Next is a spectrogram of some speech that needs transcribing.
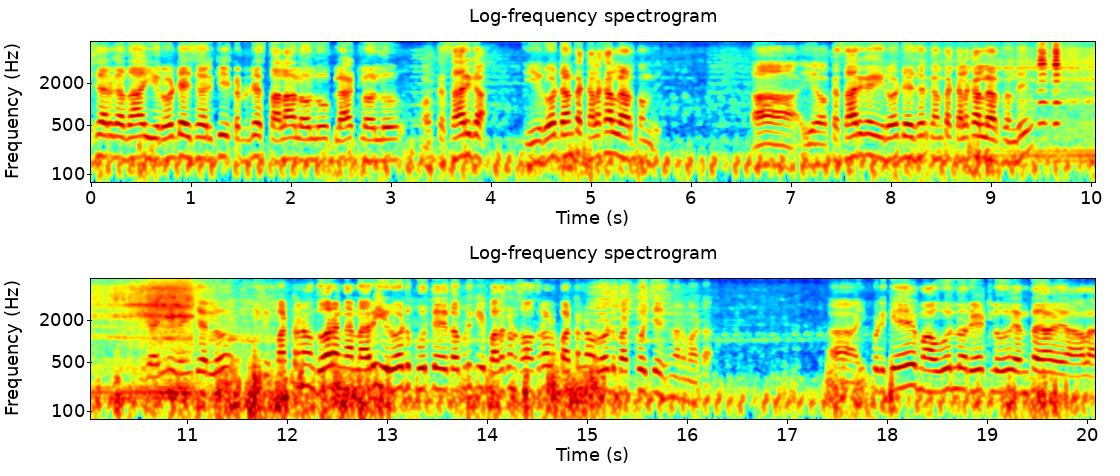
చూశారు కదా ఈ రోడ్డు వేసేవారికి ఇక్కడ ఉండే స్థలాల వాళ్ళు ప్లాట్ల వాళ్ళు ఒక్కసారిగా ఈ రోడ్డు అంతా కలకలలాడుతుంది ఈ ఒక్కసారిగా ఈ రోడ్డు వేసేసరికి అంతా కలకలలాడుతుంది. ఇవన్నీ వెంచర్లు. ఇది పట్టణం దూరంగా అన్నారు. ఈ రోడ్డు పూర్తి అయ్యేటప్పటికి ఈ పదకొండు సంవత్సరాలు పట్టణం రోడ్డు పక్కకు వచ్చేసింది అనమాట ఇప్పటికే మా ఊర్లో రేట్లు ఎంత అలా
